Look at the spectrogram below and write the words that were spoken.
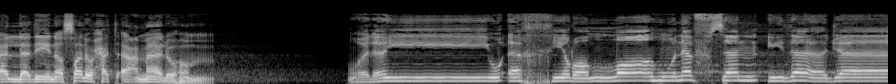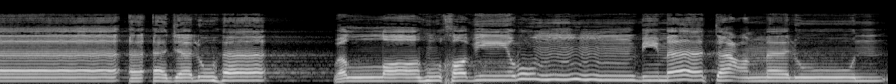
الذين صلحت أعمالهم. ولن يؤخر الله نفسا إذا جاء أجلها. والله خبير بما تعملون.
